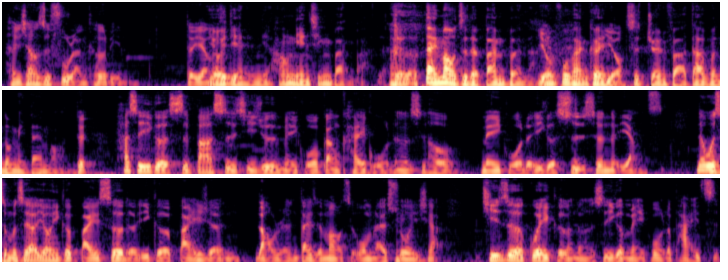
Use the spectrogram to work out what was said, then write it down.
很像是富兰克林的样子。有一点的年，好像年轻版吧，有戴帽子的版本啊。有复盘克有是卷发，大部分都没戴帽子。对，它是一个十八世纪，就是美国刚开国那个时候，美国的一个士绅的样子。那为什么是要用一个白色的一个白人老人戴着帽子？我们来说一下，其实这个贵格呢是一个美国的牌子。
